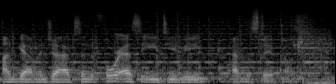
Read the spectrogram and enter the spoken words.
I'm Gavin Jackson for SCE TV at the State House.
